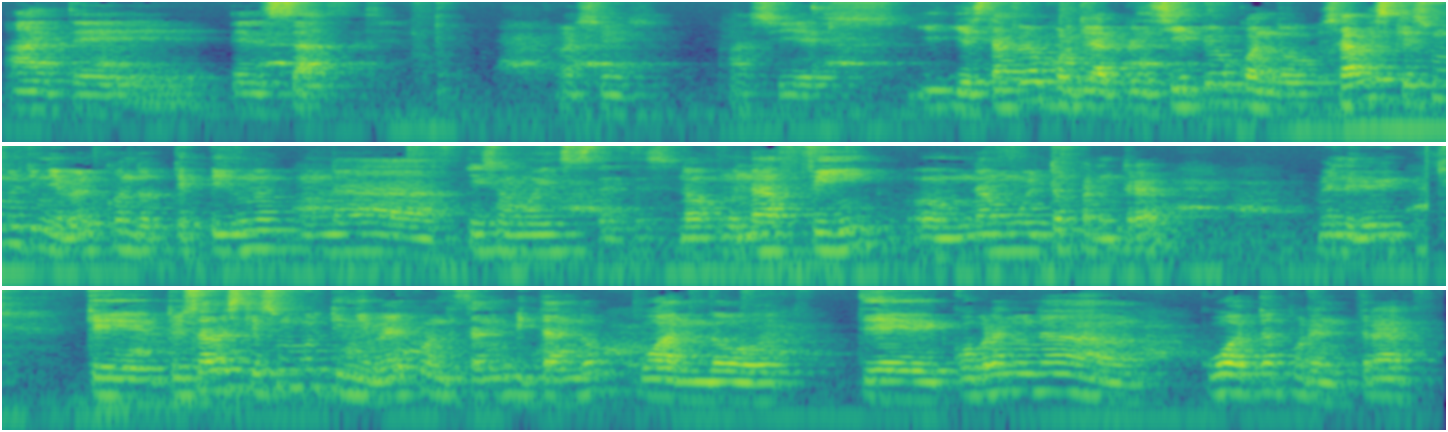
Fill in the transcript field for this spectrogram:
ante el SAT. Así es. Así es. Y, está feo porque al principio, cuando sabes que es un multinivel, cuando te piden una, Y son muy insistentes. No, una fee o una multa para entrar. Me que tú sabes que es un multinivel cuando están invitando, cuando te cobran una cuota por entrar.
